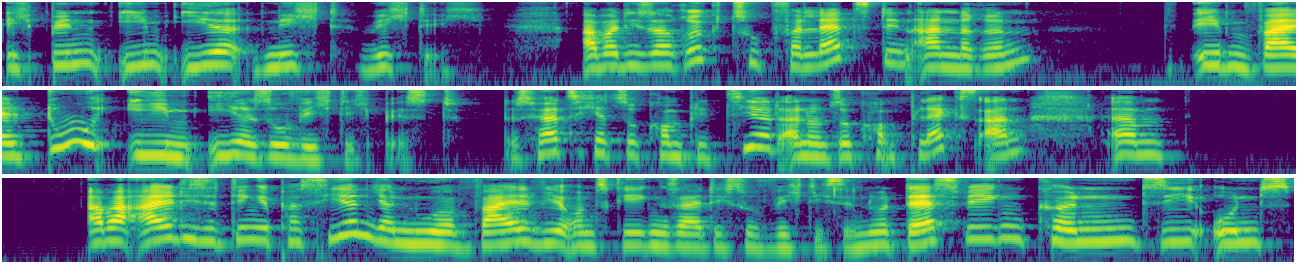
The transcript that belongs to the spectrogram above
ich bin ihm, ihr nicht wichtig. Aber dieser Rückzug verletzt den anderen, eben weil du ihm, ihr so wichtig bist. Das hört sich jetzt so kompliziert an und so komplex an. Ähm, aber all diese Dinge passieren ja nur, weil wir uns gegenseitig so wichtig sind. Nur deswegen können sie uns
